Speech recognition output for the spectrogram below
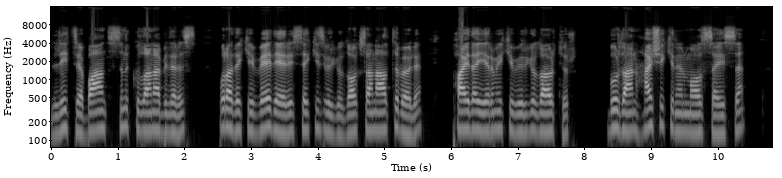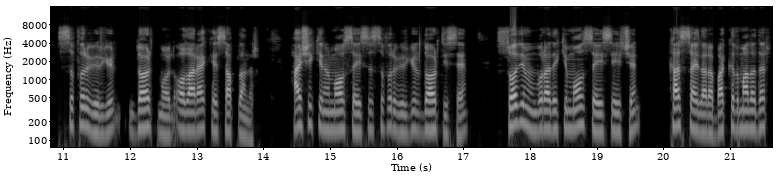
litre bağıntısını kullanabiliriz. Buradaki V değeri 8,96 bölü payda 22,4'tür. Buradan H2'nin mol sayısı 0,4 mol olarak hesaplanır. H2'nin mol sayısı 0,4 ise sodyumun buradaki mol sayısı için katsayılara bakılmalıdır.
